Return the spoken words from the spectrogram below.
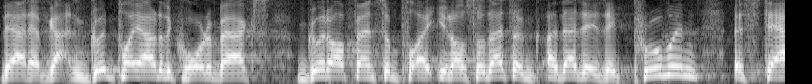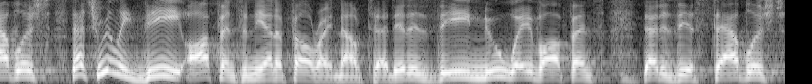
that have gotten good play out of the quarterbacks, good offensive play. You know, so that's a uh, that is a proven, established. That's really the offense in the NFL right now, Ted. It is the new wave offense that is the established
